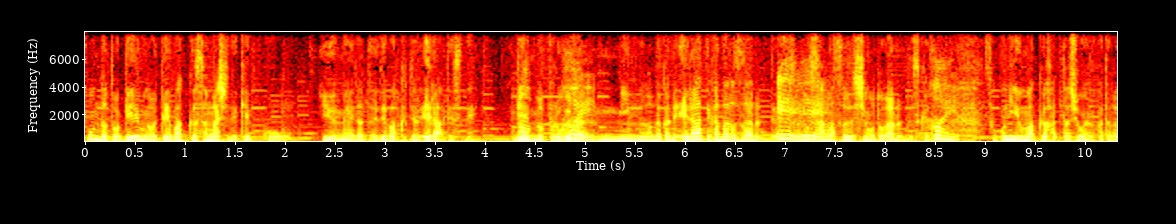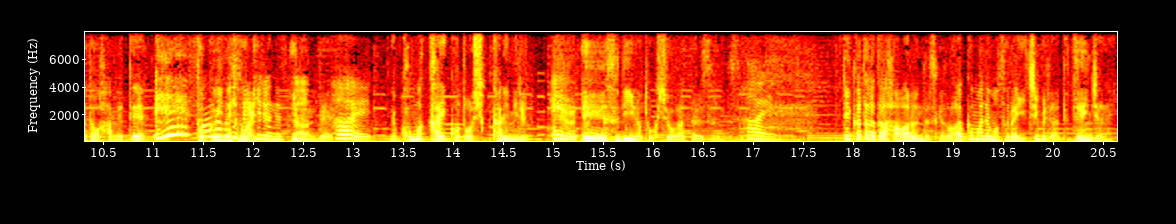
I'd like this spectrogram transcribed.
本だとゲームのデバッグ探しで結構有名だったりデバッグっていうのはエラーですねゲームのプログラミングの中でエラーって必ずあるんで、ええそれを探す仕事があるんですけど、はい。そこにうまく発達障害の方々をはめてえー得意な人がいるんで細かいことをしっかり見るっていうええ ASD の特徴があったりするんですよ。はい。っていう方々はハマるんですけどあくまでもそれは一部であって全員じゃない。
